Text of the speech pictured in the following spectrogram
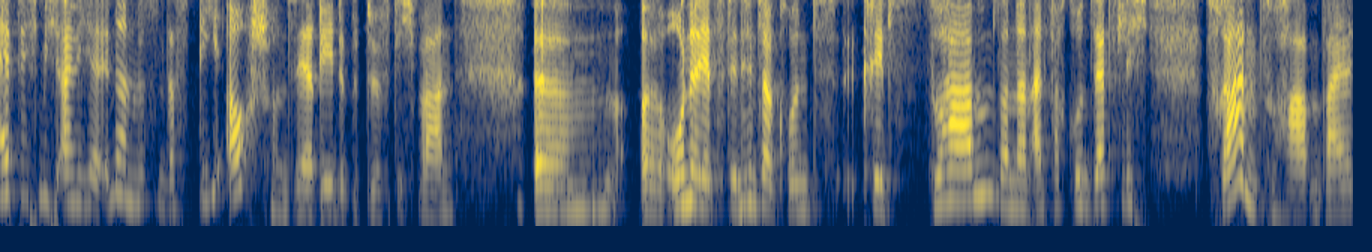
hätte ich mich eigentlich erinnern müssen, dass die auch schon sehr redebedürftig waren. Ähm, äh, ohne jetzt den Hintergrund Krebs zu haben, sondern einfach grundsätzlich Fragen zu haben, weil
